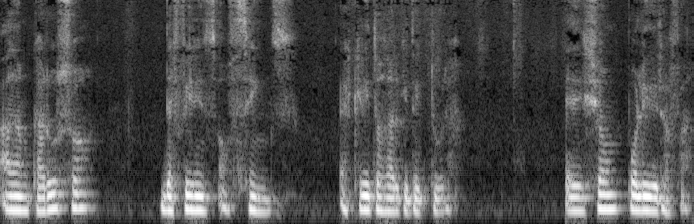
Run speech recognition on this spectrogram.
Adam Caruso The Feelings of Things, escritos de arquitectura. Edición polígrafa.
